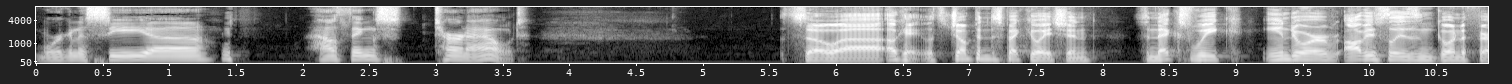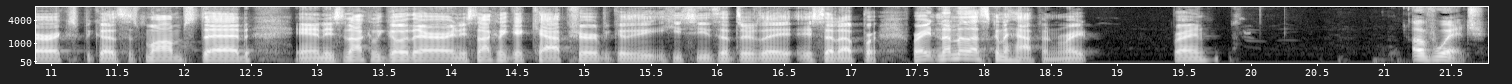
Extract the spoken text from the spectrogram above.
we're gonna see uh, how things turn out. So uh, okay, let's jump into speculation. So next week, Andor obviously isn't going to Ferrix because his mom's dead, and he's not going to go there, and he's not going to get captured because he, he sees that there's a, a setup. Right? None of that's going to happen, right, Brian? Of which?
